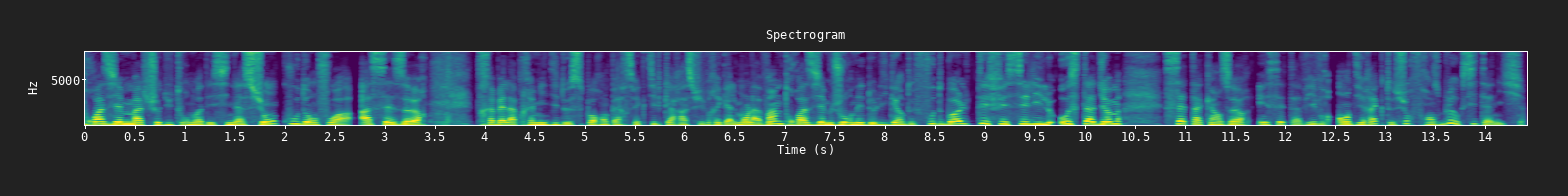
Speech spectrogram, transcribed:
Troisième match du tournoi Destination, coup d'envoi à 16h. Très bel après-midi de sport en perspective car à suivre également la 23e journée de Ligue 1 de football, TFC Lille au Stadium, 7 à 15h et c'est à vivre en direct sur France Bleu Occitanie.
